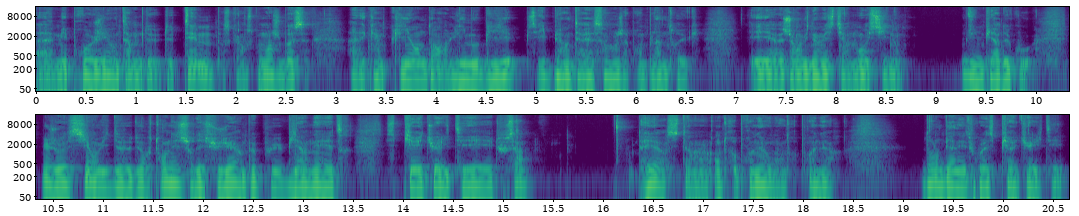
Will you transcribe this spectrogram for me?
euh, mes projets en termes de, de thèmes, parce qu'en ce moment je bosse avec un client dans l'immobilier, c'est hyper intéressant, j'apprends plein de trucs, et j'ai envie d'investir moi aussi, donc d'une pierre deux coups. Mais j'ai aussi envie de, de, retourner sur des sujets un peu plus bien-être, spiritualité et tout ça. D'ailleurs, si t'es un entrepreneur ou entrepreneur dans le bien-être ou la spiritualité,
